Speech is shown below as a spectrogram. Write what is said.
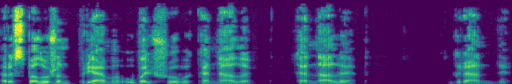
расположен прямо у Большого канала, канала Гранде.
